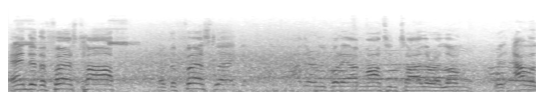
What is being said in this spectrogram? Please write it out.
End of the first half of the first leg. Hi there, everybody. I'm Martin Tyler, along with Alan.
